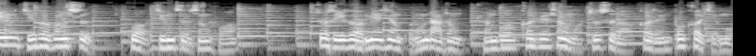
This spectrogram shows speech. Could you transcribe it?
听极客方式过精致生活，这是一个面向普通大众传播科学上网知识的个人播客节目，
